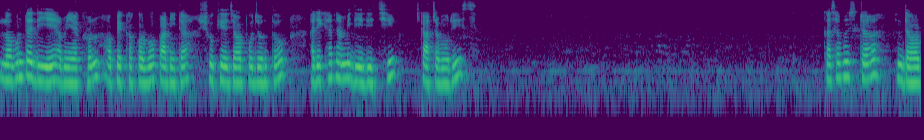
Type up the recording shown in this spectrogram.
লবণটা দিয়ে আমি এখন অপেক্ষা করব পানিটা শুকিয়ে যাওয়া পর্যন্ত। আর এখানে আমি দিয়ে দিচ্ছি কাঁচামরিচ। কাঁচামরিচটা দেওয়ার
